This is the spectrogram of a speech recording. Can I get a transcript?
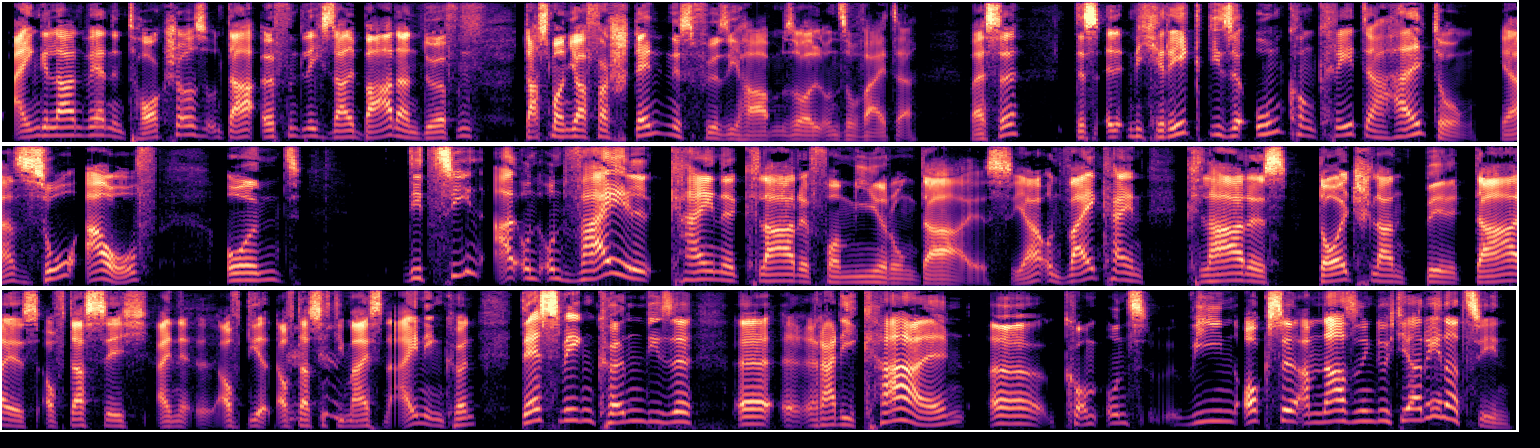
eingeladen werden in Talkshows und da öffentlich salbadern dürfen, dass man ja Verständnis für sie haben soll und so weiter. Weißt du? Das, äh, mich regt diese unkonkrete Haltung, ja, so auf und die ziehen und, und weil keine klare Formierung da ist, ja, und weil kein klares Deutschlandbild da ist, auf das sich eine, auf die, auf das sich die meisten einigen können. Deswegen können diese äh, Radikalen äh, kommen uns wie ein Ochse am Nasenring durch die Arena ziehen.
